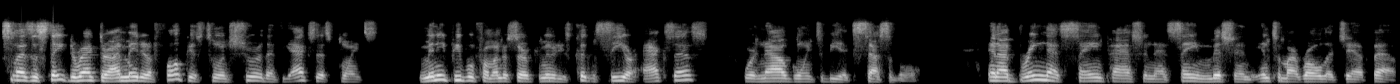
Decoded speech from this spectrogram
So, as a state director, I made it a focus to ensure that the access points many people from underserved communities couldn't see or access were now going to be accessible. And I bring that same passion, that same mission into my role at JFF,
